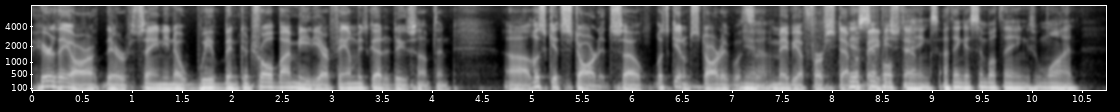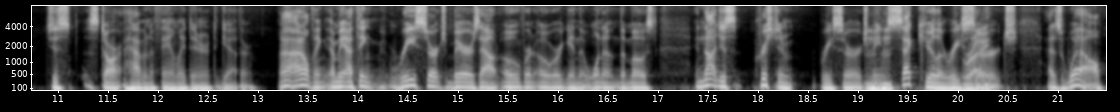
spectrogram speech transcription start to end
here they are. They're saying, you know, we've been controlled by media. Our family's got to do something. Uh, let's get started. So let's get them started with Yeah. uh, maybe a first step, it's a baby simple step. things. I think it's simple things. One, just start having a family dinner together. I don't think. I mean, I think research bears out over and over again that one of the most, and not just Christian research, I mean mm-hmm. secular research as well,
